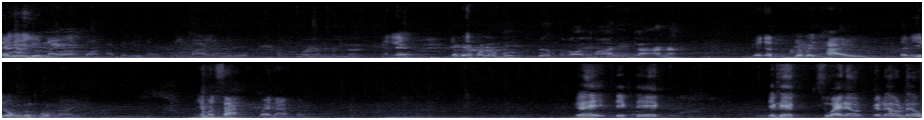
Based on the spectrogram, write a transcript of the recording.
ตะลี่อยู่ไหนวะมองหาตะลี่หนูนี่มายังไม่รู้ของกล้วยยังไม่เห็นเลยนั่นแหละแต่เนี่ยเขาเริ่มเพิ่งเริ่มทยอยมาเองร้านอะเดี๋ยวจะเดี๋ยวไปถ่ายตะลี่ลง YouTube หน่อยอย่ามาสระว่ายน้ำก่อนเฮ้ยเด็กเด็กเด็กเด็กๆสวยแล้วเร็วเร็วเร็ว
